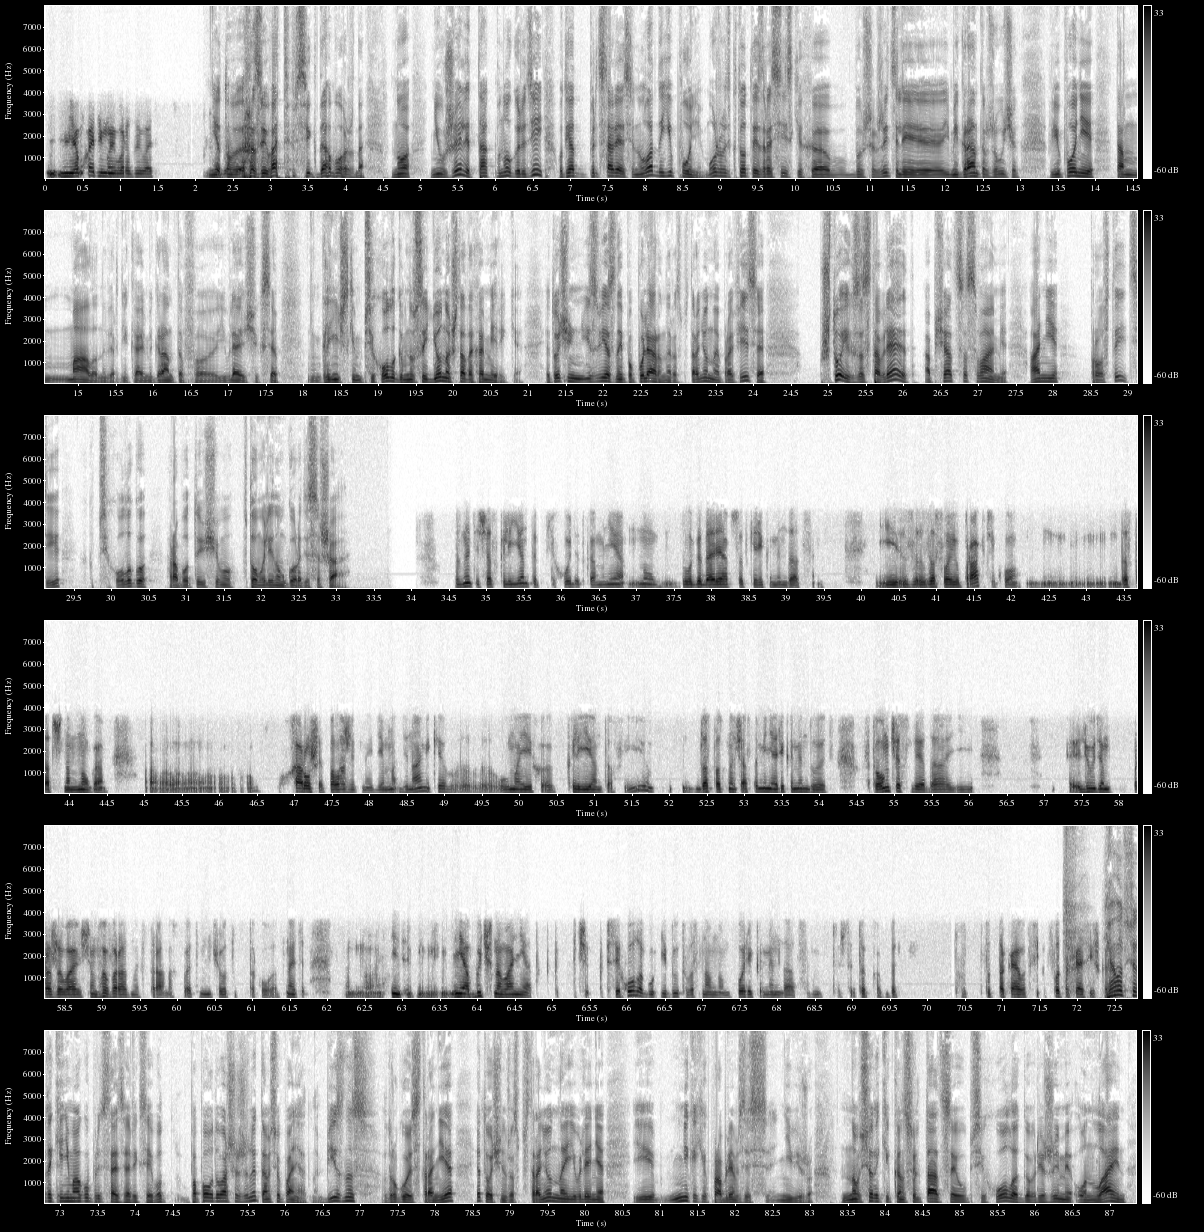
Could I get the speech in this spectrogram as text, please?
Необходимо его развивать. Нет, ну развивать-то всегда можно. Но неужели так много людей... Вот я представляю себе, ну ладно, Япония. Может быть, кто-то из российских э, бывших жителей, э, иммигрантов, живущих в Японии, там мало наверняка иммигрантов, э, являющихся клиническими психологами, но в Соединенных Штатах Америки. Это очень известная и популярная, распространенная профессия. Что их заставляет общаться с вами, а не просто идти к психологу, работающему в том или ином городе США? Вы знаете, сейчас клиенты приходят ко мне, ну, благодаря все-таки рекомендациям. И за, за свою практику достаточно много э, хорошей положительной динамики у моих клиентов. И достаточно часто меня рекомендуют, в том числе, да, и людям, проживающим в разных странах. Поэтому ничего тут такого, знаете, необычного нет. К психологу идут в основном по рекомендациям. То есть это как бы вот, вот такая вот, вот такая фишка. Я вот все-таки не могу представить, Алексей, вот по поводу вашей жены там все понятно. Бизнес в другой стране, это очень распространенное явление, и никаких проблем здесь не вижу. Но все-таки консультация у психолога в режиме онлайн –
